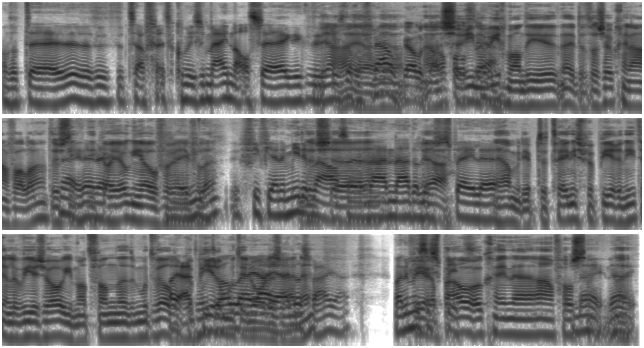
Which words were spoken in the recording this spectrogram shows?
Want dat, eh, dat, dat, dat zou vanuit de commissie mijn als... eh ik is nog een vrouw. Ja. Nou, aanval. Serena Ja. Wiegman, die, eh, nee, dat was ook geen aanvaller. Dus Nee, die, nee, die kan je ook niet overhevelen. Viviane Miedema Dus, als, na, na de Olympische ja. Spelen. Ja, maar die hebt de trainingspapieren niet. En Louis is wel iemand van, er moet wel, Oh ja, de moet papieren wel, moeten in orde ja, ja, zijn. dat is hè? waar, ja. Maar de. Vera. Pauw ook geen aanvalster. Nee, nee.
